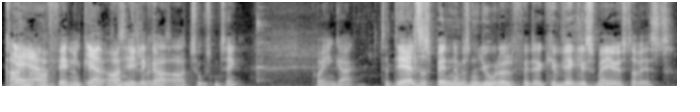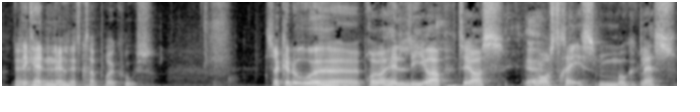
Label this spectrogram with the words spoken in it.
gran Ja, ja, ja. ja. og fennelke Ja, ja, og nelliker og tusind ting på en gang. Så det er altid spændende med sådan en juleøl, for det kan virkelig smage øst og vest. Det kan den Alt efter bryghus. Så kan du øh, prøve at hælde lige op til os. Ja. Vores tre smukke glas.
